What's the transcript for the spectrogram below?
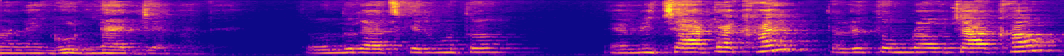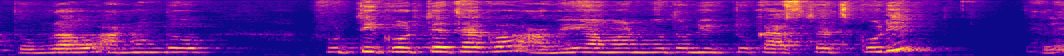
মানে গুড নাইট জানাতে। তো বন্ধুরা, আজকের মতো আমি চাটা খাই, তাহলে তোমরাও চা খাও, তোমরাও আনন্দ ফুর্তি করতে থাকো, আমিও আমার মতন একটু কাজ টাজ করি। তাহলে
